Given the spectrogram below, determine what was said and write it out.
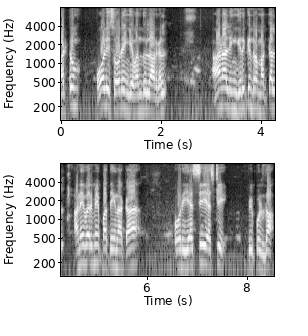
மற்றும் போலீஸோடு இங்கே வந்துள்ளார்கள். ஆனால் இங்கு இருக்கின்ற மக்கள் அனைவருமே பார்த்தீங்கன்னாக்கா ஒரு எஸ்சி எஸ்டி பீப்புள் தான்.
